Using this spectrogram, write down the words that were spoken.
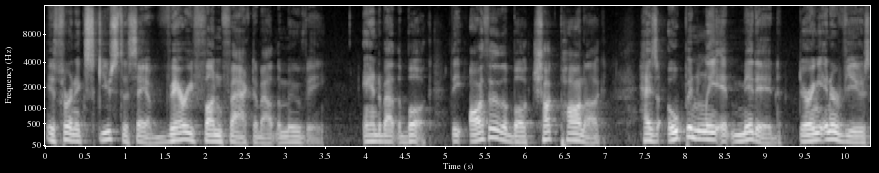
is for an excuse to say a very fun fact about the movie and about the book. The author of the book, Chuck Palahniuk, has openly admitted during interviews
